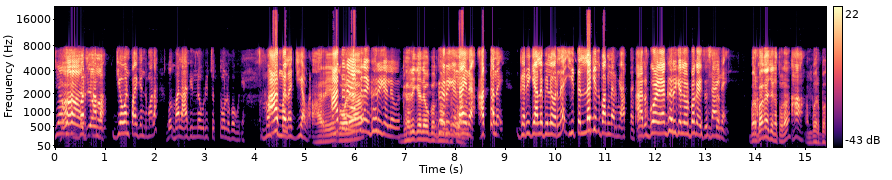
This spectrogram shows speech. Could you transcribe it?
जेवण? बरं जेवण. थांबा. जेवण पाहिजे ना तुम्हाला? मला आधी नवरीचं तोंड बघू द्या. मग आता- तुम्हाला जेवण. अरे आता नाही गोळ्या. आता नाही घरी गेल्यावर. घरी गेल्यावर बघ घरी नवरीचं गेल्यावर. नाही तोंड. नाही आता नाही. घरी गेलं बिल्यावर नाही इथं लगेच बघणार मी आता अरे गोळ्या घरी गेल्यावर बघायचं नाही असतं. नाही बरं बघायचे का तुला? हा. बरं बघ.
